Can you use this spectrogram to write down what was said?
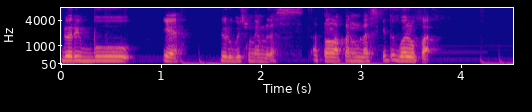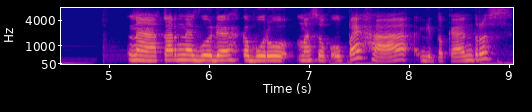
2000 ya 2019 atau 18 gitu gue lupa. Nah karena gue udah keburu masuk UPH gitu kan terus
